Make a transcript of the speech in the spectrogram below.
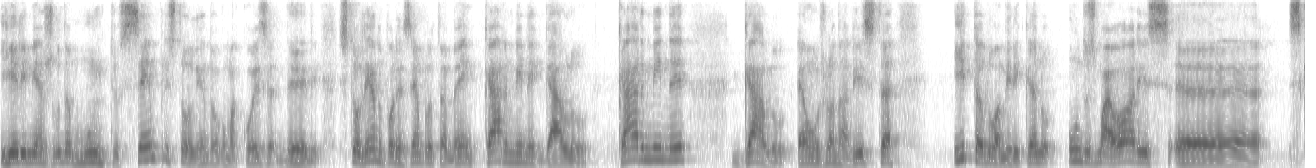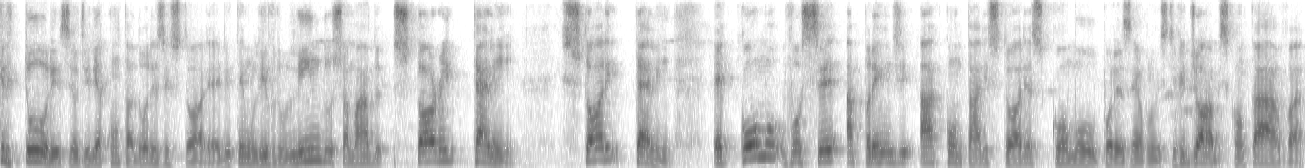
E ele me ajuda muito. Sempre estou lendo alguma coisa dele. Estou lendo, por exemplo, também Carmine Gallo. Carmine Gallo é um jornalista ítalo-americano, um dos maiores. Eh escritores, eu diria contadores de história. Ele tem um livro lindo chamado Storytelling. Storytelling é como você aprende a contar histórias, como, por exemplo, Steve Jobs contava,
